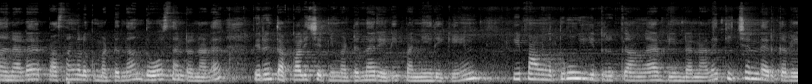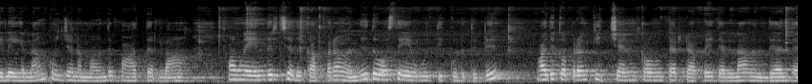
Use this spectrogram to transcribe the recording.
அதனால் பசங்களுக்கு மட்டும்தான். தோசைன்றனால வெறும் தக்காளி சட்னி மட்டும்தான் ரெடி பண்ணியிருக்கேன். இப்போ அவங்க தூங்கிக்கிட்டு இருக்காங்க அப்படின்றனால கிச்சனில் இருக்க வேலைகள்லாம் கொஞ்சம் நம்ம வந்து பார்த்துடலாம் அவங்க எந்திரிச்சதுக்கப்புறம் வந்து தோசையை ஊற்றி கொடுத்துட்டு அதுக்கப்புறம் கிச்சன் கவுண்டர் டாப்பு இதெல்லாம் வந்து அந்த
